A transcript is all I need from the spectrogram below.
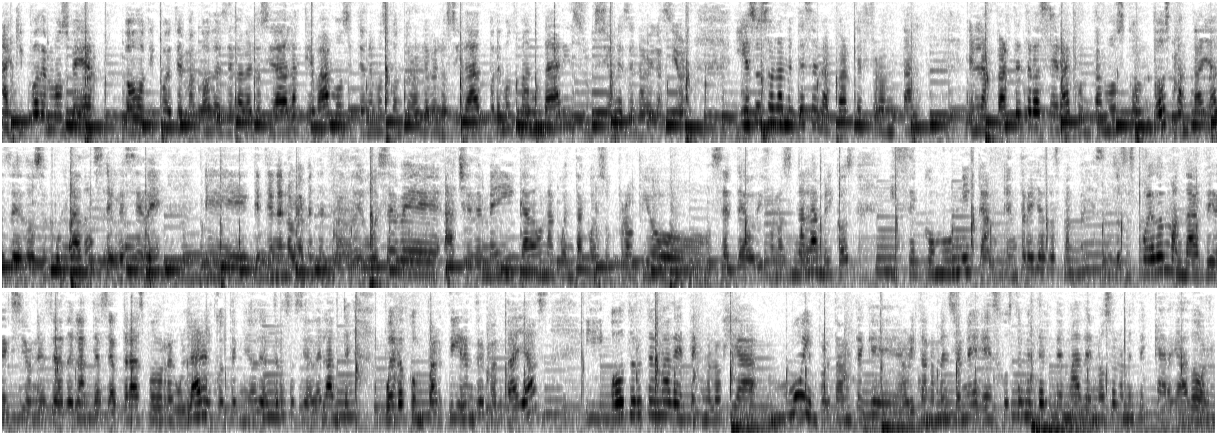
Aquí podemos ver todo tipo de temas, ¿no? Desde la velocidad a la que vamos, y tenemos control de velocidad, podemos mandar instrucciones de navegación y eso solamente es en la parte frontal. En la parte trasera contamos con dos pantallas de 12 pulgadas LCD eh, tienen obviamente entrada de USB, HDMI, cada una cuenta con su propio set de audífonos inalámbricos y se comunican entre ellas las pantallas. Entonces puedo mandar direcciones de adelante hacia atrás, puedo regular el contenido de atrás hacia adelante, puedo compartir entre pantallas y otro tema de tecnología muy importante que ahorita no mencioné es justamente el tema de no solamente cargador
